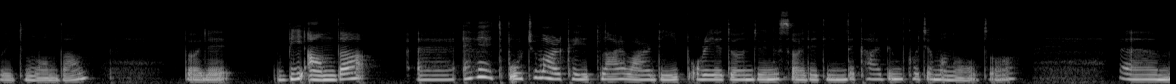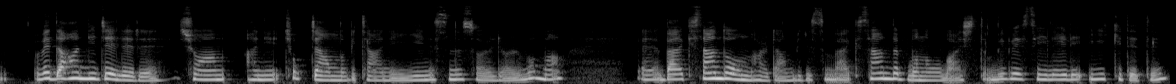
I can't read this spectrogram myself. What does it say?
duydum ondan böyle bir anda e, evet Burcu var kayıtlar var deyip oraya döndüğünü söylediğimde kalbim kocaman oldu. E, ve daha niceleri şu an hani çok canlı bir taneyi yenisini söylüyorum ama e, belki sen de onlardan birisin. Belki sen de bana ulaştın. Bir vesileyle iyi ki dedin.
